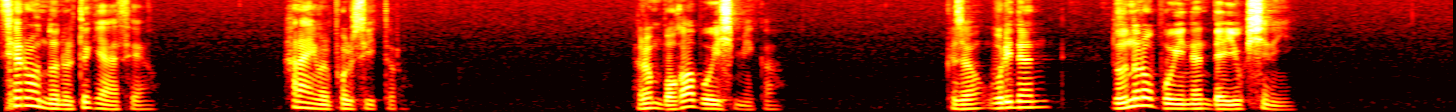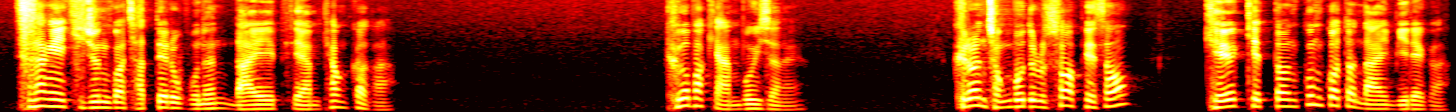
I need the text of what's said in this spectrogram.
새로운 눈을 뜨게 하세요. 하나님을 볼 수 있도록. 여러분 뭐가 보이십니까? 그죠? 우리는 눈으로 보이는 내 육신이 세상의 기준과 잣대로 보는 나에 대한 평가가 그거밖에 안 보이잖아요. 그런 정보들을 수합해서 계획했던 꿈꿨던 나의 미래가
